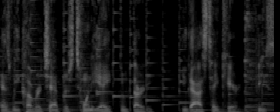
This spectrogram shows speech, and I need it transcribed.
as we cover chapters 28 through 30. You guys take care. Peace.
